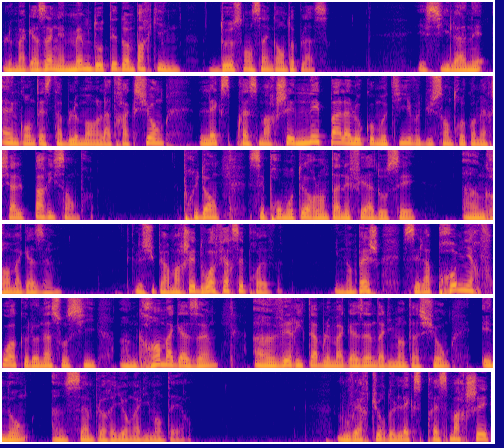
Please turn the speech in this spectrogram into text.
Le magasin est même doté d'un parking, 250 places. Et s'il en est incontestablement l'attraction, l'Express Marché n'est pas la locomotive du centre commercial Paris-Centre. Prudent, ses promoteurs l'ont en effet adossé à un grand magasin. Le supermarché doit faire ses preuves. Il n'empêche, c'est la première fois que l'on associe un grand magasin à un véritable magasin d'alimentation et non un simple rayon alimentaire. L'ouverture de l'Express Marché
